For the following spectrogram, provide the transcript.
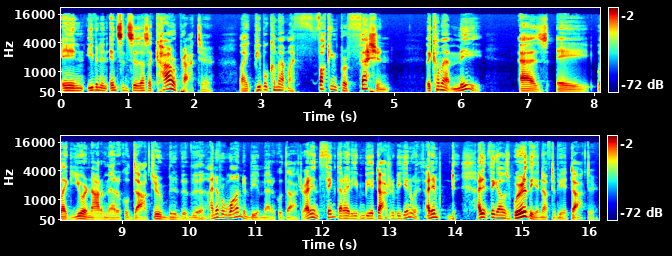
in even in instances as a chiropractor, like people come at my fucking profession, they come at me as a like you are not a medical doctor. Blah, blah, blah. I never wanted to be a medical doctor. I didn't think that I'd even be a doctor to begin with. I didn't. I didn't think I was worthy enough to be a doctor.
